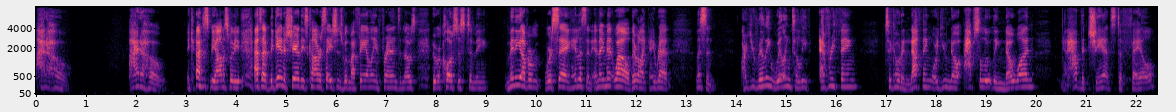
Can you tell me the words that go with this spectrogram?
Idaho, Idaho. And can I just be honest with you? As I began to share these conversations with my family and friends and those who were closest to me, Many of them were saying, hey, listen, and they meant well. They were like, hey, Rhett, listen, are you really willing to leave everything to go to nothing where you know absolutely no one and have the chance to fail?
